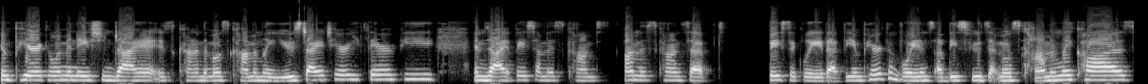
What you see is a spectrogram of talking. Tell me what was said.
Empiric elimination diet is kind of the most commonly used dietary therapy, and diet based on this on this concept basically that the empiric avoidance of these foods that most commonly cause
